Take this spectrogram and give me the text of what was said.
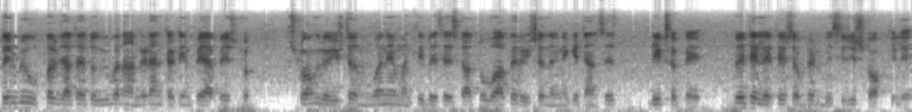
फिर भी ऊपर जाता है तकरीबन हंड्रेड एंड थर्टीन पे यहाँ पे स्ट्रॉन्ग रजिस्टर हुआ है मंथली बेसिस का तो वहाँ पे रजिस्टर लगने के चांसेस देख सकते हैं। तो ये थे लेटेस्ट अपडेट बी स्टॉक के लिए।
